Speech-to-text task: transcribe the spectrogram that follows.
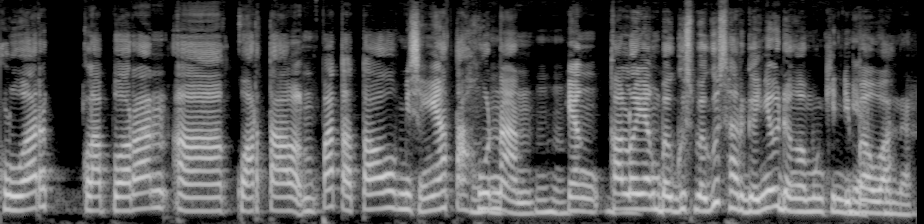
keluar laporan eh, kuartal 4 atau misalnya tahunan. Mhm. Yang kalau yang bagus-bagus harganya udah nggak mungkin di Ya, bawah. benar.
